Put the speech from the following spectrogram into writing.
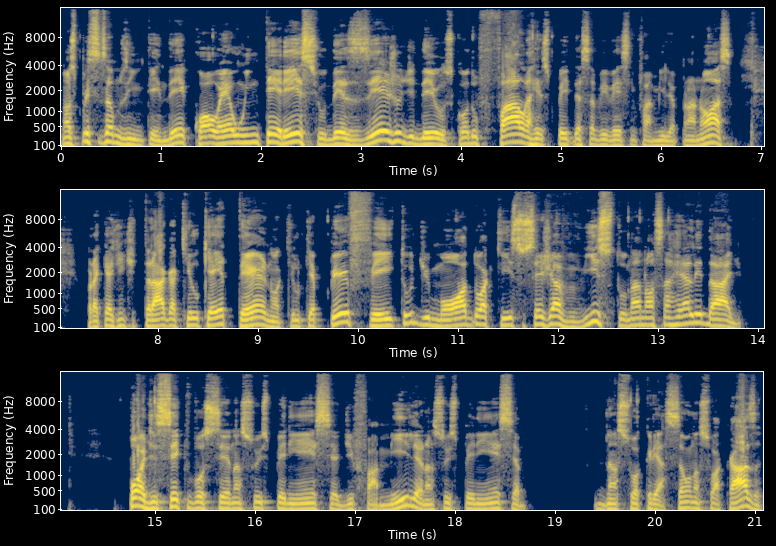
Nós precisamos entender qual é o interesse, o desejo de Deus quando fala a respeito dessa vivência em família para nós, para que a gente traga aquilo que é eterno, aquilo que é perfeito, de modo a que isso seja visto na nossa realidade. Pode ser que você, na sua experiência de família, na sua experiência na sua criação, na sua casa,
